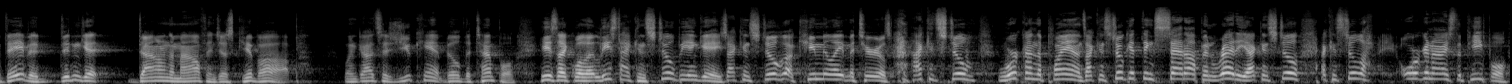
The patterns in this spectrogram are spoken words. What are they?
David didn't get down in the mouth and just give up when God says, You can't build the temple. He's like, Well, at least I can still be engaged. I can still accumulate materials. I can still work on the plans. I can still get things set up and ready. I can still, I can still organize the people.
